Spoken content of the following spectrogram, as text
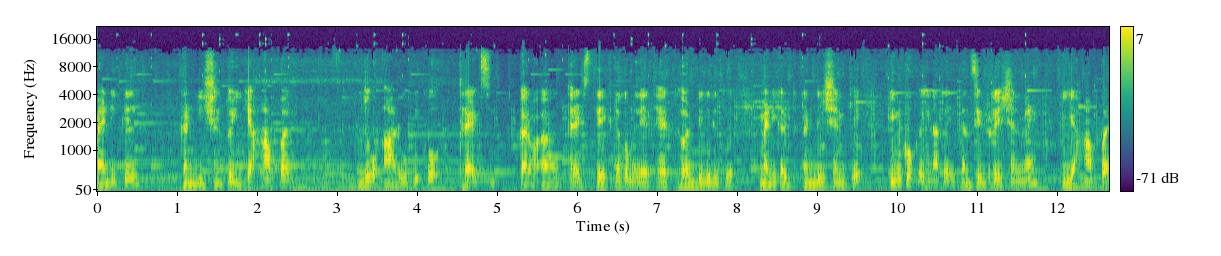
medical condition तो यहाँ पर जो आरोपी को थ्रेड्स थ्रेड्स देखने को मिले थे थर्ड डिग्री के मेडिकल कंडीशन के, इनको कहीं ना कहीं कंसिडरेशन में यहाँ पर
